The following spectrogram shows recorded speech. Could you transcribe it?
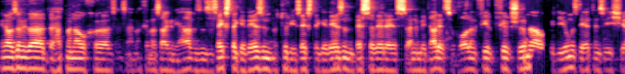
Genauso wie da, da hat man auch, äh, man kann man sagen, ja, wir sind Sechster gewesen, natürlich Sechster gewesen. Besser wäre es, eine Medaille zu holen. Viel, viel schöner, auch für die Jungs, die hätten sich äh,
